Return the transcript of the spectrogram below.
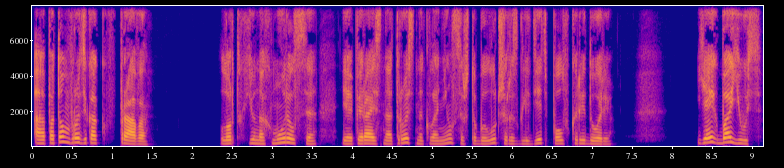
А потом вроде как вправо. Лорд Хью нахмурился и, опираясь на трость, наклонился, чтобы лучше разглядеть пол в коридоре. Я их боюсь.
